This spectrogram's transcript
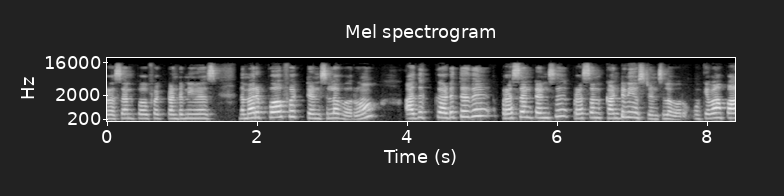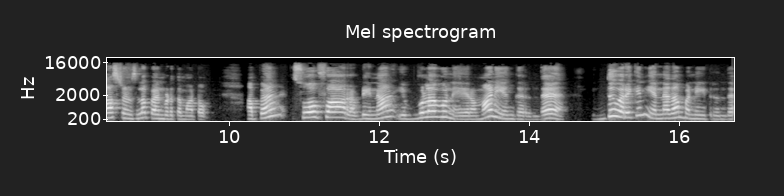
present perfect continuous இந்த மாதிரி பர்ஃபெக்ட் டென்ஸில் வரும். அதுக்கு அடுத்தது ப்ரெசன்ட் டென்ஸு ப்ரெசன்ட் கண்டினியூஸ் டென்ஸில் வரும். ஓகேவா பாஸ்ட் டென்ஸில் பயன்படுத்த மாட்டோம். அப்ப சோஃபார் அப்படின்னா எவ்வளவு நேரமா நீ எங்க இருந்த? இது வரைக்கும் நீ என்னதான் பண்ணிட்டு இருந்த?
